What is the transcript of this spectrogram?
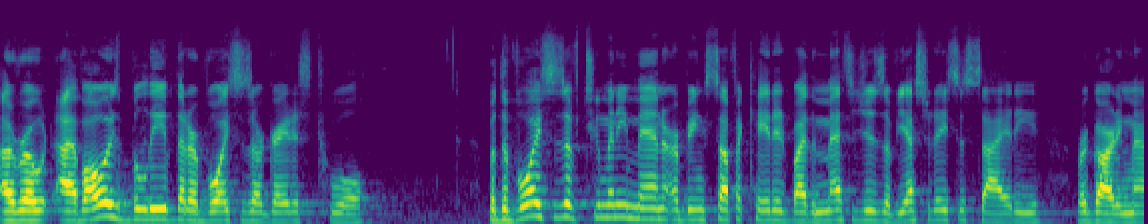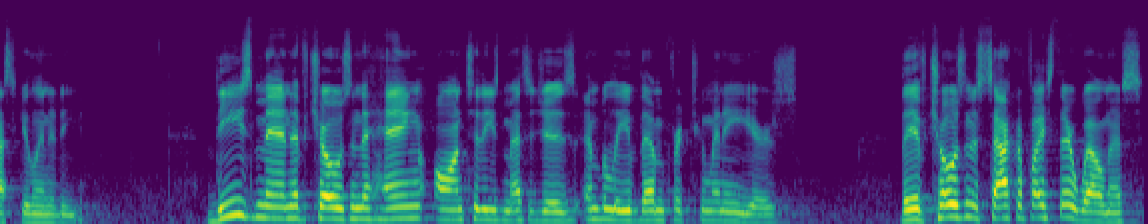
I wrote, I've always believed that our voice is our greatest tool. But the voices of too many men are being suffocated by the messages of yesterday's society regarding masculinity. These men have chosen to hang on to these messages and believe them for too many years. They have chosen to sacrifice their wellness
